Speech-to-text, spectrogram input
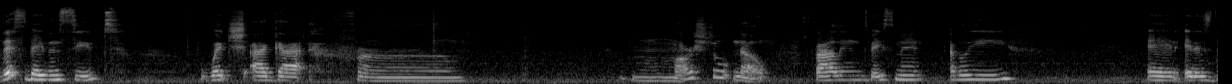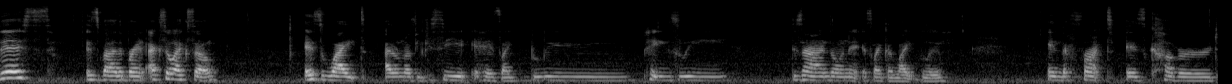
this bathing suit which I got from Marshall no Filene's Basement I believe and it is this. It's by the brand XOXO. It's white. I don't know if you can see it. It has like blue paisley designs on it. It's like a light blue. And the front is covered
